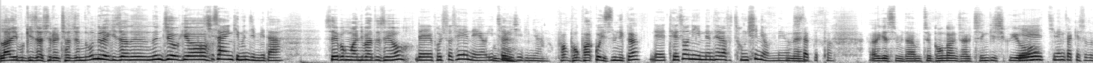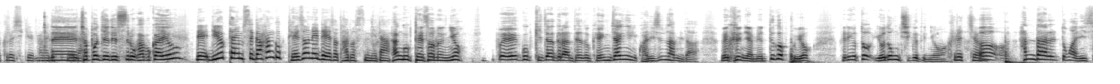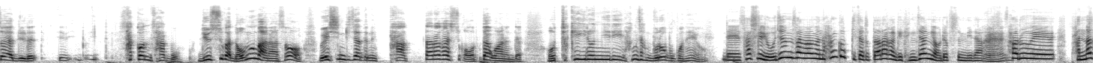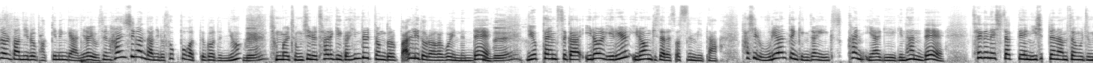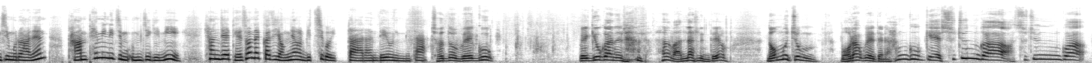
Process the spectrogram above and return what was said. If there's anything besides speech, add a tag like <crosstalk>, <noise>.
라이브 기자실을 찾은 오늘의 기자는 은지옥이요. 시사인 김은지입니다. 새해 복 많이 받으세요. 네, 벌써 새해네요. 2022년. 네. 복 받고 있습니까? 네, 대선이 있는 해라서 정신이 없네요. 네. 시작부터. 알겠습니다. 아무튼 건강 잘 챙기시고요. 네, 진행자께서도 그러시길 바라겠습니다. 네, 첫 번째 뉴스로 가볼까요? 네, 뉴욕타임스가 한국 대선에 대해서 다뤘습니다. 한국 대선은요, 외국 기자들한테도 굉장히 관심사입니다. 왜 그러냐면 뜨겁고요. 그리고 또 요동치거든요. 그렇죠. 어, 한 달 동안 있어야 될 사건 사고 뉴스가 너무 많아서 외신 기자들은 다 따라갈 수가 없다고 하는데 어떻게 이런 일이 항상 물어보곤 해요. 네, 사실 요즘 상황은 한국 기자도 따라가기 굉장히 어렵습니다. 네. 하루에 반나절 단위로 바뀌는 게 아니라 요새는 한 시간 단위로 속보가 뜨거든요. 네. 정말 정신을 차리기가 힘들 정도로 빨리 돌아가고 있는데 네. 뉴욕타임스가 1월 1일 이런 기사를 썼습니다. 사실 우리한테는 굉장히 익숙한 이야기이긴 한데 최근에 시작된 20대 남성을 중심으로 하는 반 페미니즘 움직임이 현재 대선에까지 영향을 미치고 있다라는 내용입니다. 저도 외국 외교관을 <laughs> 만났는데요. 너무 좀 뭐라고 해야 되나 한국의 수준과 수준과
